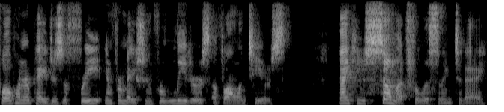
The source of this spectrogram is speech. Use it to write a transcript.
1,200 pages of free information for leaders of volunteers. Thank you so much for listening today.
